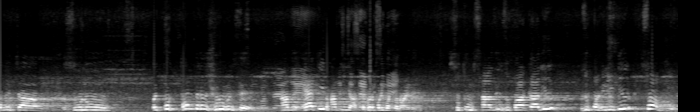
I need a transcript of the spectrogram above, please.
অবিচার জুলুম ওই প্রথম থেকে শুরু হয়েছে আজ একই ভাবেই আছে, কোনো পরিবর্তন হয়নি সুতুম সাদি জুপাকারী জুপাহিনীতি সব দিয়ে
